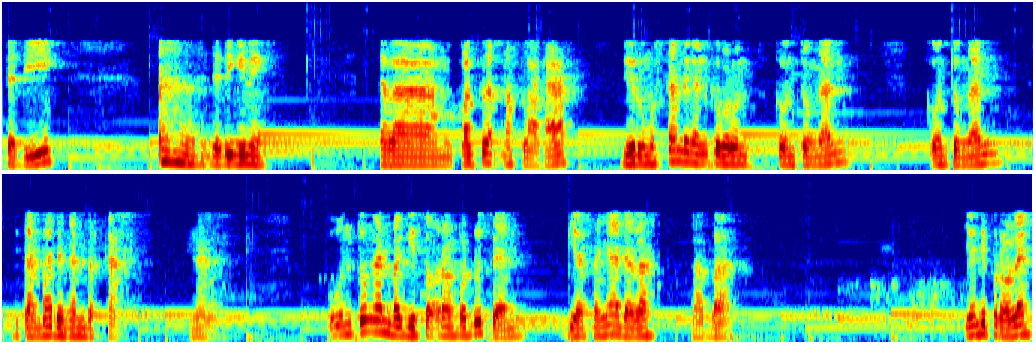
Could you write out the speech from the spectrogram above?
jadi jadi gini, dalam konsep maslahah dirumuskan dengan keuntungan keuntungan ditambah dengan berkah. Nah, keuntungan bagi seorang produsen biasanya adalah laba yang diperoleh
